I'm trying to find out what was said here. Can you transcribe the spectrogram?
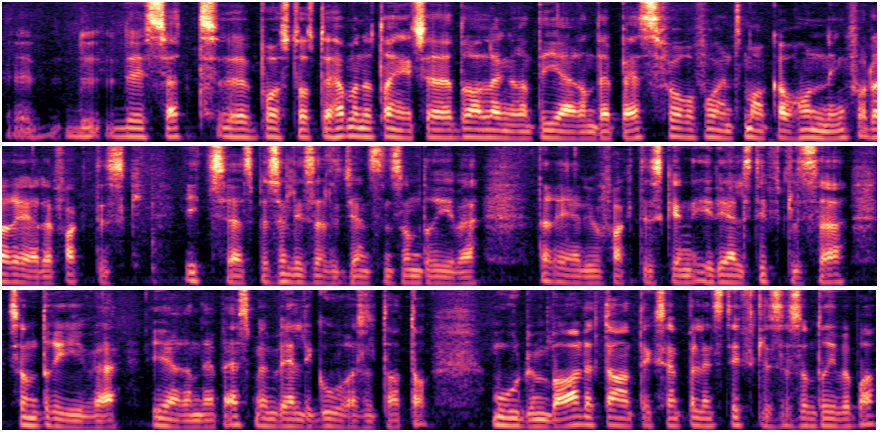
Det er søtt, eh, påstås det her, men du trenger ikke dra lenger enn til Jæren DPS for å få en smak av honning, for der er det faktisk ikke spesialisthelsetjenesten som driver. Der er det jo faktisk en ideell stiftelse som driver Jæren DPS med veldig gode resultater. Modum Bad, et annet eksempel, en stiftelse som driver bra.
